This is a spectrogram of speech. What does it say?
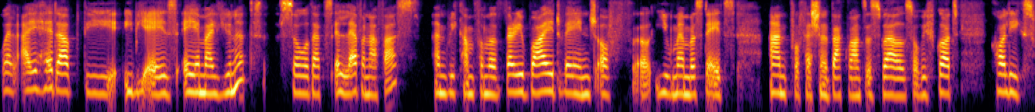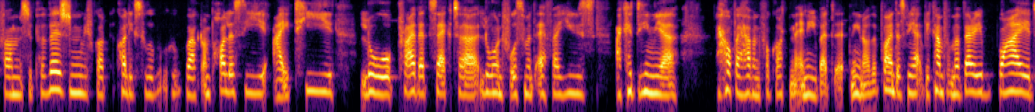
Well, I head up the EBA's AML unit. So that's 11 of us. And we come from a very wide range of uh, EU member states and professional backgrounds as well. So we've got colleagues from supervision, we've got colleagues who, who worked on policy, IT, law, private sector, law enforcement, FIUs, academia. I hope I haven't forgotten any, but uh, you know the point is we we come from a very wide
